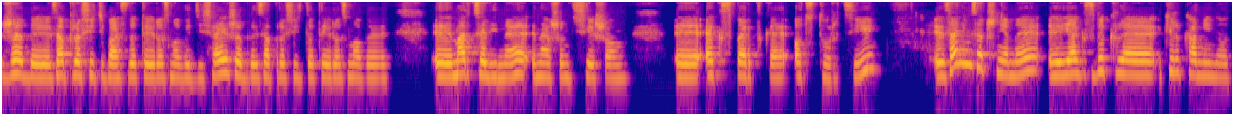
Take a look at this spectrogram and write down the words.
żeby zaprosić Was do tej rozmowy dzisiaj, żeby zaprosić do tej rozmowy Marcelinę, naszą dzisiejszą ekspertkę od Turcji. Zanim zaczniemy, jak zwykle kilka minut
